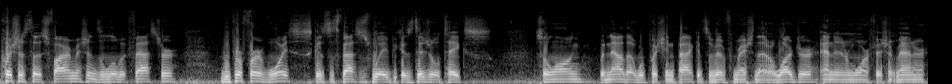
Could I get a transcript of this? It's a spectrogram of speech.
push us those fire missions a little bit faster. We prefer voice because it's the fastest way because digital takes so long, but now that we're pushing packets of information that are larger and in a more efficient manner,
